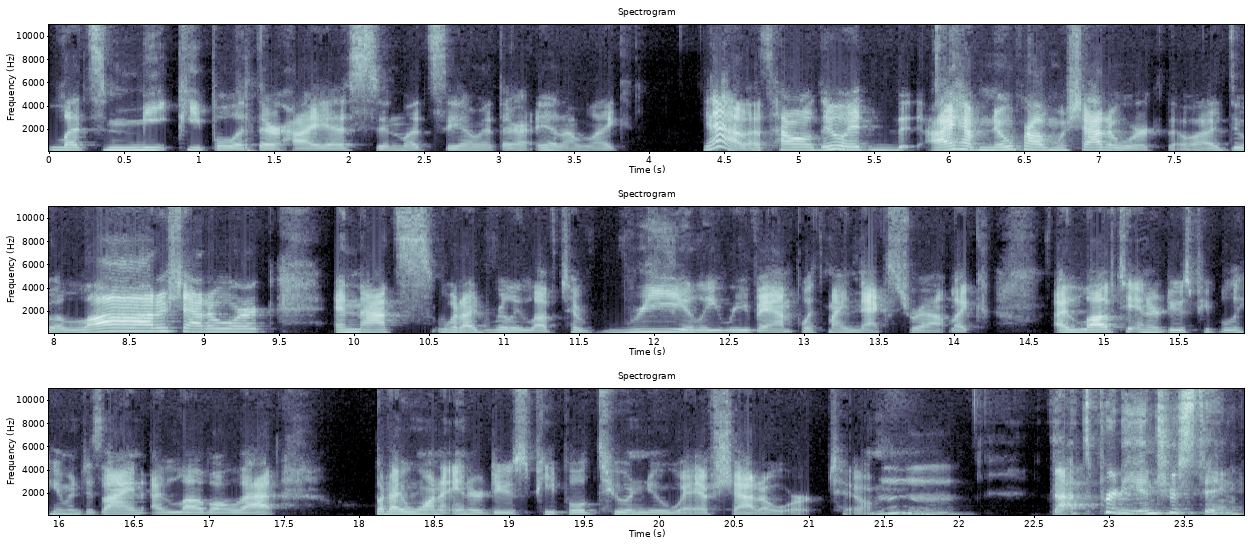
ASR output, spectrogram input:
let's meet people at their highest and let's see them at their and I'm like yeah, that's how I'll do it. I have no problem with shadow work though. I do a lot of shadow work and that's what I'd really love to really revamp with my next round. Like I love to introduce people to human design. I love all that, but I want to introduce people to a new way of shadow work too. Mm, that's pretty interesting.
